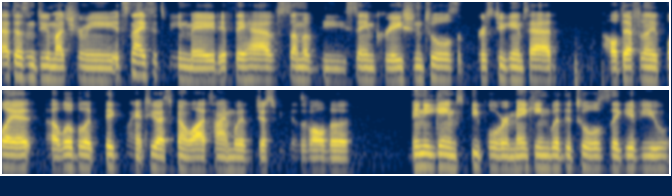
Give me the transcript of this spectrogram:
that doesn't do much for me. It's nice it's being made. If they have some of the same creation tools that the first two games had, I'll definitely play it. A little bit Big Planet 2 I spent a lot of time with just because of all the mini games people were making with the tools they give you.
